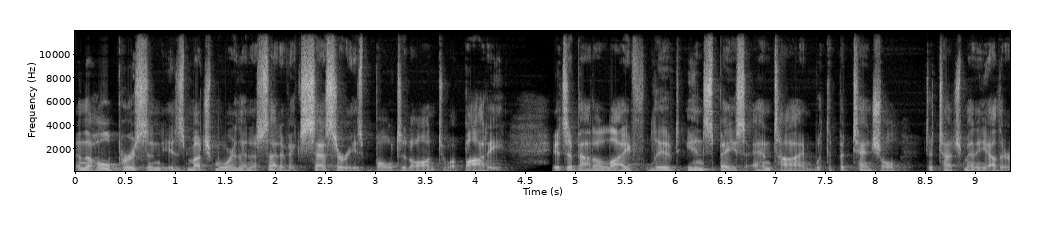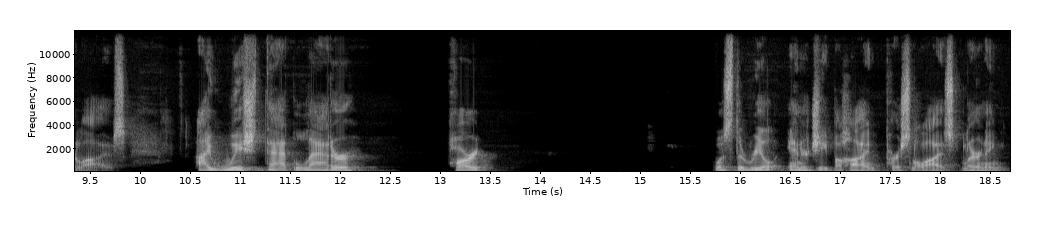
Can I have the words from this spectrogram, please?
And the whole person is much more than a set of accessories bolted onto a body. It's about a life lived in space and time with the potential to touch many other lives. I wish that latter part was the real energy behind personalized learning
